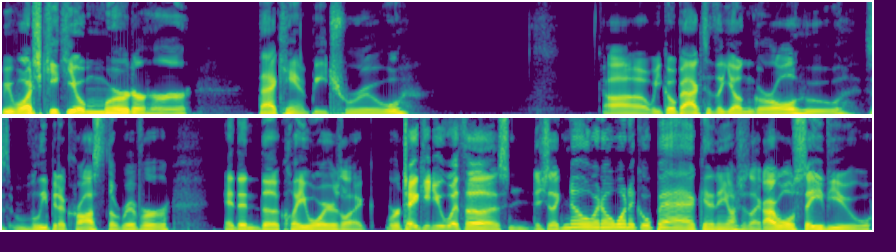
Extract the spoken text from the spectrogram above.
We watched Kikyo murder her. That can't be true. Uh, we go back to the young girl who's leaping across the river, and then the clay warrior's like, "We're taking you with us." And she's like, "No, I don't want to go back." And then Yasha's like, "I will save you.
